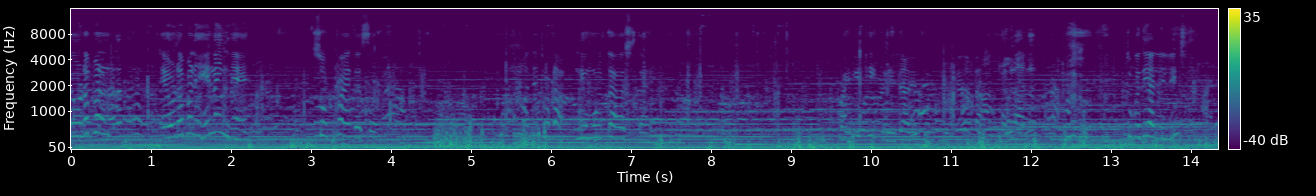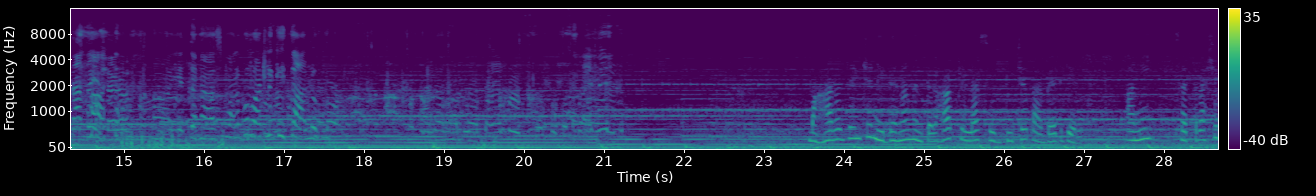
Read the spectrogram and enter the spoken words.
एवढं पण एवढं पण हे नाही आहे सोपं आहे तसं. मध्ये थोडा निमुळता असताय बाकी ठीक आहे. तू कधी आलेलीस? येताना असं मला पण वाटलं की इथं आलो. महाराजांच्या निधनानंतर हा किल्ला सिद्धीच्या ताब्यात गेला आणि सतराशे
